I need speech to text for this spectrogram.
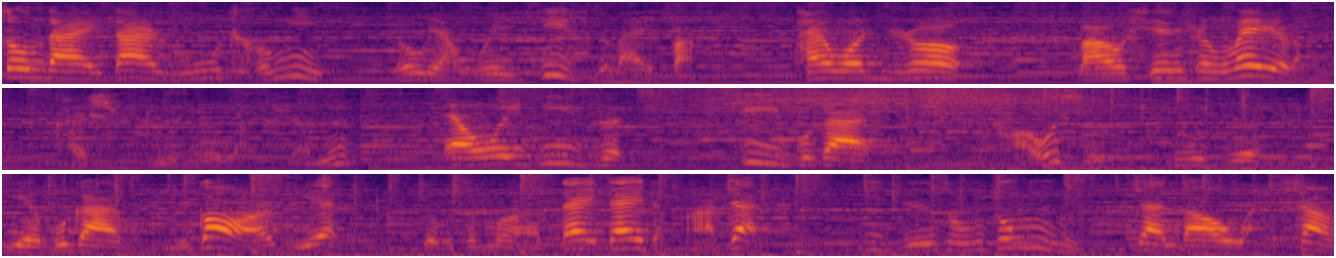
宋代大儒程闵有两位弟子来访，谈完之后，老先生累了，开始闭目养神。两位弟子既不敢吵醒夫子，也不敢不告而别。就这么呆呆的罚站，一直从中午站到晚上。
